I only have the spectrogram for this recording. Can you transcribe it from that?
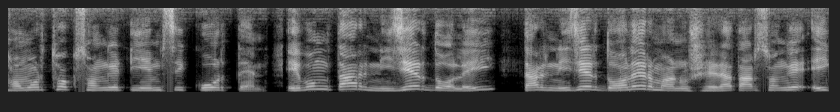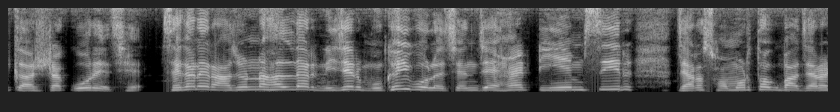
সমর্থক সঙ্গে টিএমসি করতেন এবং তার নিজের দলেই, তার নিজের দলের মানুষেরা তার সঙ্গে এই কাজটা করেছে। সেখানে রাজন্না হালদার নিজের মুখেই বলেছেন যে হ্যাঁ টিএমসির যারা সমর্থক বা যারা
